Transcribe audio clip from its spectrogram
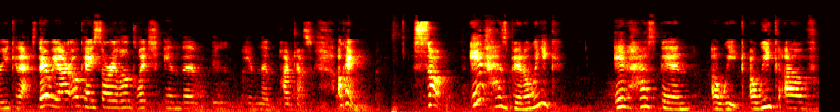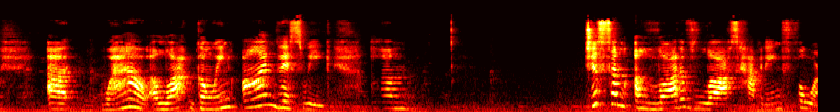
reconnect. There we are. Okay, sorry, a little glitch in the in in the podcast. Okay, so it has been a week. It has been a week. A week of uh, wow, a lot going on this week. Um, just some a lot of loss happening for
